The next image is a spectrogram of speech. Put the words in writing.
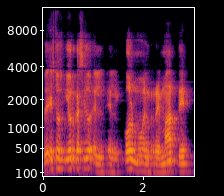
Esto yo creo que ha sido el, el colmo, el remate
